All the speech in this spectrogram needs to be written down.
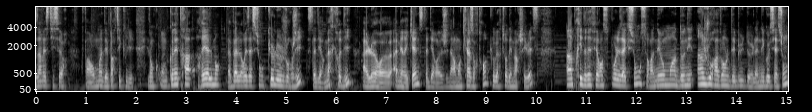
investisseurs, enfin au moins des particuliers. Et donc on ne connaîtra réellement la valorisation que le jour J, c'est-à-dire mercredi à l'heure euh, américaine, c'est-à-dire généralement 15h30, l'ouverture des marchés US Un prix de référence pour les actions sera néanmoins donné un jour avant le début de la négociation,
